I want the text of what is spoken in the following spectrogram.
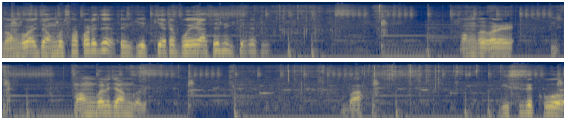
মঙ্গলবার জঙ্গল সাফ করেছে? সেই কি একটা বইয়ে আছে নি কি আছে মঙ্গলবারে মঙ্গলে জঙ্গল। বাহ। দিস ইজ এ কুয়ো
